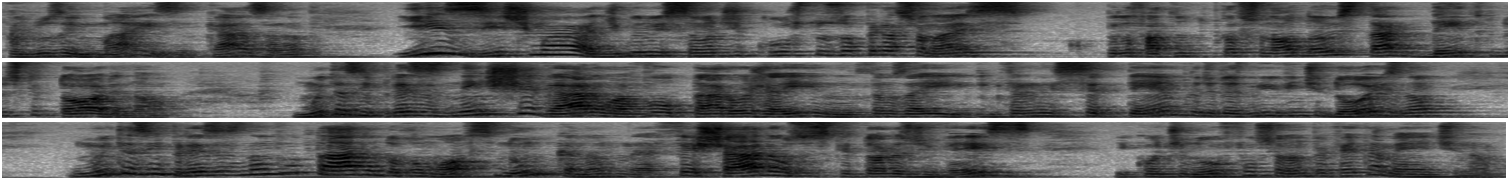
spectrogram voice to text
produzem mais em casa, né? E existe uma diminuição de custos operacionais pelo fato do profissional não estar dentro do escritório, não. Muitas empresas nem chegaram a voltar hoje aí, estamos aí entrando em setembro de 2022, não. Muitas empresas não voltaram do home office nunca, não, né? Fecharam os escritórios de vez e continuam funcionando perfeitamente, não.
